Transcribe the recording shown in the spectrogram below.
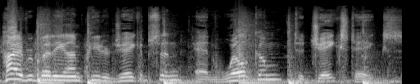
Hi, everybody. I'm Peter Jacobsen, and welcome to Jake's Takes.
